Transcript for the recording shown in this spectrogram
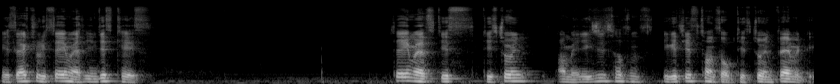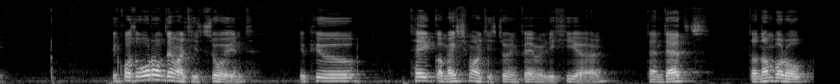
is actually same as in this case, same as this disjoint, I mean existence, existence of disjoint family. Because all of them are disjoint, if you take a maximal disjoint family here, then that's the number of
